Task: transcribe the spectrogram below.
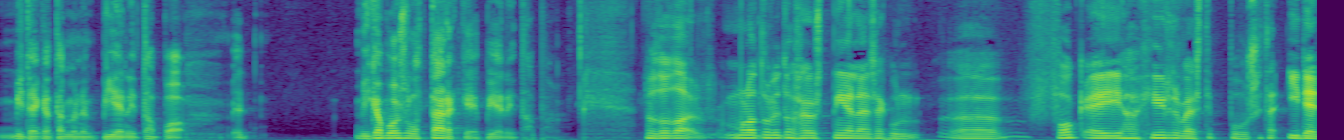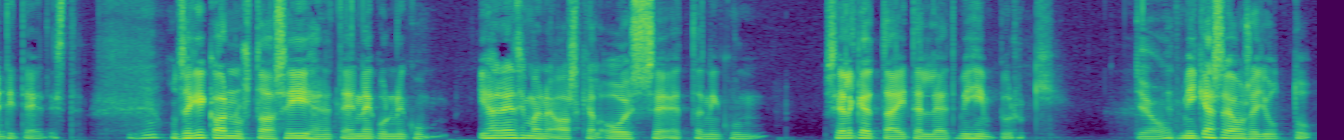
miten tämmöinen pieni tapa, mikä voisi olla tärkeä pieni tapa? No tota, mulla tuli tosiaan just mieleen se, kun äh, Fog ei ihan hirveästi puhu sitä identiteetistä, mm-hmm. mutta sekin kannustaa siihen, että ennen kuin niinku, ihan ensimmäinen askel olisi se, että niinku selkeyttää itselleen, että mihin pyrkii. Joo. Et mikä se on se juttu,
